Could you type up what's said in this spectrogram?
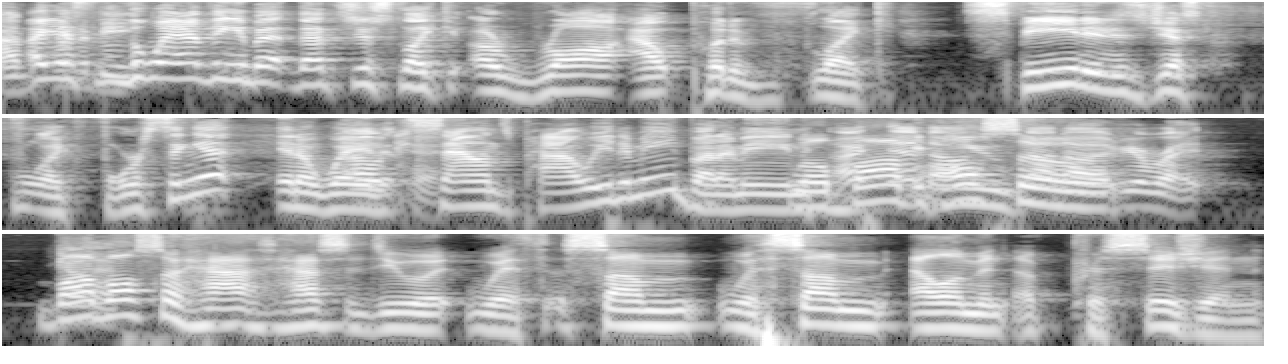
I'm I guess trying to the way I'm thinking about it, that's just like a raw output of like speed. It is just f- like forcing it in a way that sounds powy to me. But I mean, Well, I- Bob no, no, also no, you're right. Bob also has has to do it with some with some element of precision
